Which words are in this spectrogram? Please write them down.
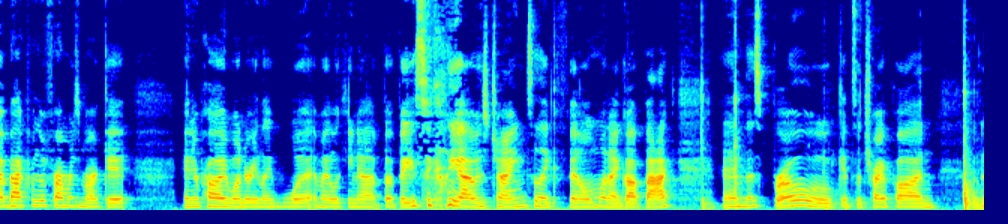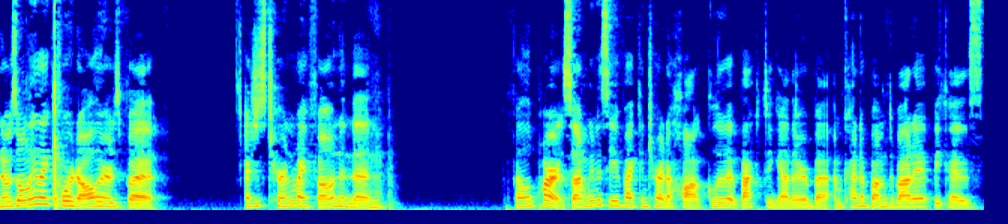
I'm back from the farmer's market and you're probably wondering like what am I looking at? But basically I was trying to like film when I got back and this broke. It's a tripod and it was only like four dollars but I just turned my phone and then fell apart. So I'm gonna see if I can try to hot glue it back together but I'm kind of bummed about it because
